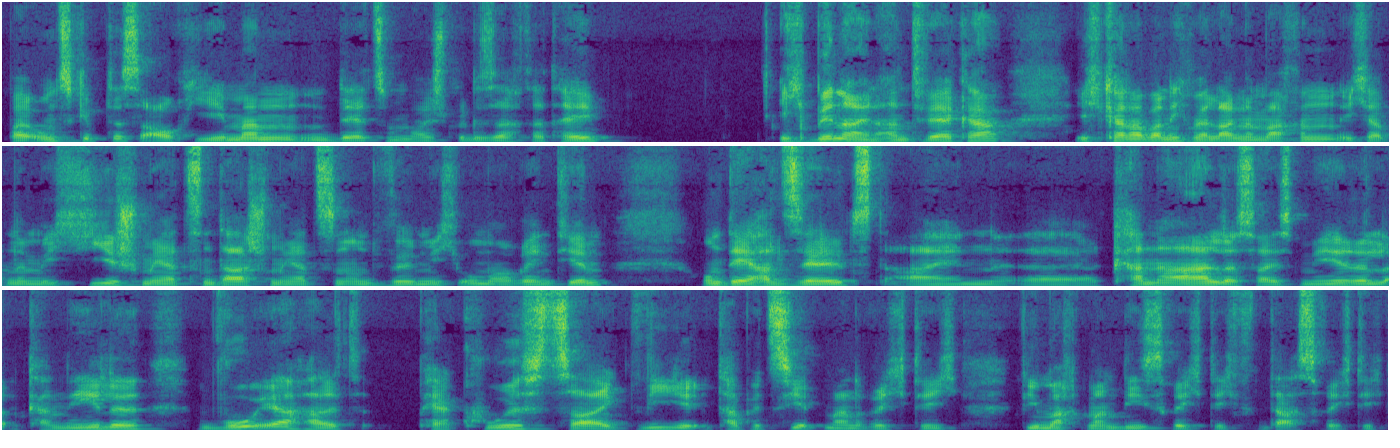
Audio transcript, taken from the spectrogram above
bei uns gibt es auch jemanden, der zum Beispiel gesagt hat, hey, ich bin ein Handwerker, ich kann aber nicht mehr lange machen. Ich habe nämlich hier Schmerzen, da Schmerzen und will mich umorientieren. Und der hat selbst einen äh, Kanal, das heißt mehrere Kanäle, wo er halt per Kurs zeigt, wie tapeziert man richtig, wie macht man dies richtig, das richtig.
